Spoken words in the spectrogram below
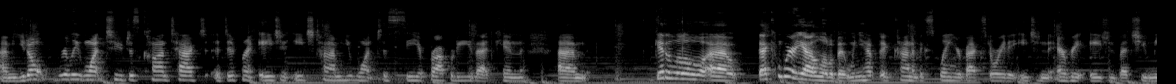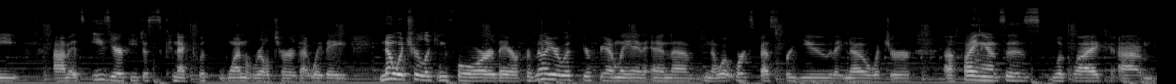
Um, you don't really want to just contact a different agent each time you want to see a property that can um, get a little, uh, that can wear you out a little bit when you have to kind of explain your backstory to each and every agent that you meet. Um, it's easier if you just connect with one realtor. That way they know what you're looking for. They are familiar with your family and, and um, you know, what works best for you. They know what your uh, finances look like. Um,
